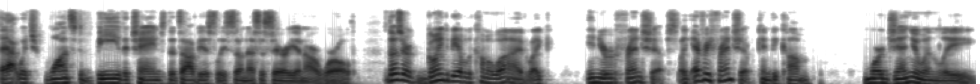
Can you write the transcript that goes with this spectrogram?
That which wants to be the change that's obviously so necessary in our world. Those are going to be able to come alive like in your friendships. Like every friendship can become more genuinely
